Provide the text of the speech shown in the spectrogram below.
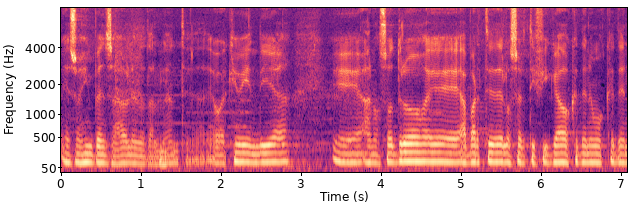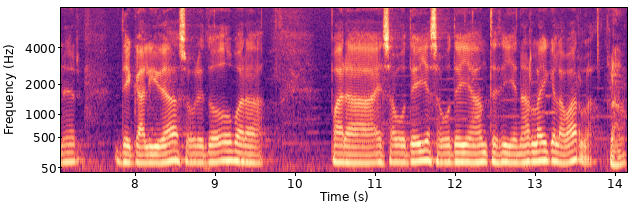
Eso es impensable totalmente. O Es que hoy en día eh, a nosotros, eh, aparte de los certificados que tenemos que tener de calidad, sobre todo para, para esa botella, esa botella antes de llenarla hay que lavarla, Claro.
